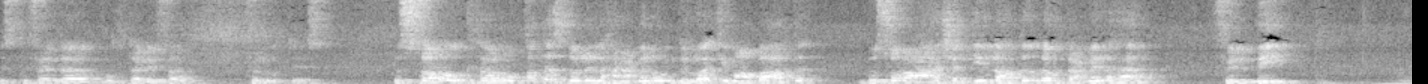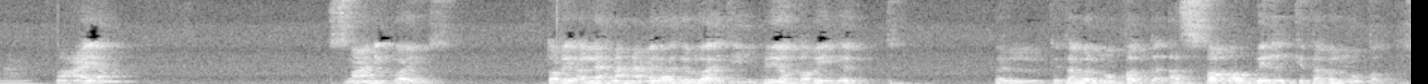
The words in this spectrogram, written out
استفادة مختلفة في القداس. الصلاة والكتاب المقدس دول اللي هنعملهم دلوقتي مع بعض بسرعة عشان دي اللي هتقدر تعملها في البيت. معايا؟ اسمعني كويس. الطريقة اللي إحنا هنعملها دلوقتي هي طريقة الكتاب المقدس الصلاة بالكتاب المقدس.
